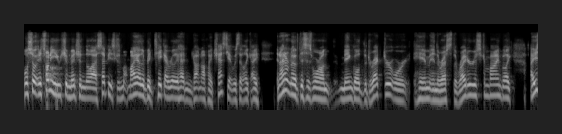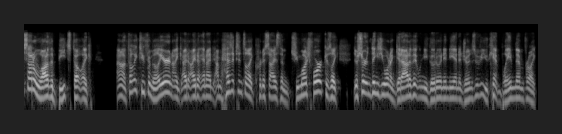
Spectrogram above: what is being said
Well, so it's funny um, you should mention the last set piece because my, my, other big take I really hadn't gotten off my chest yet was that like I and I don't know if this is more on Mangold the director or him and the rest of the writers combined, but like I just thought a lot of the beats felt like I don't know, it felt like too familiar, and I, I, I and I, am hesitant to like criticize them too much for it because like there's certain things you want to get out of it when you go to an Indiana Jones movie. You can't blame them for like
